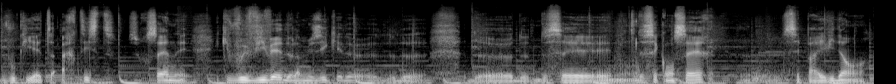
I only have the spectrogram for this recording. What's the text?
vous qui êtes artiste sur scène et, qui vous vivez de la musique et de, de, de, ces, de ces concerts, c'est pas évident. Hein.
